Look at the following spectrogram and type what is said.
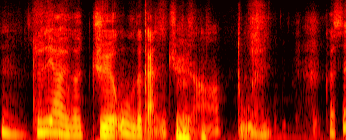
嗯，就是要有一个觉悟的感觉啊。对，可是，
